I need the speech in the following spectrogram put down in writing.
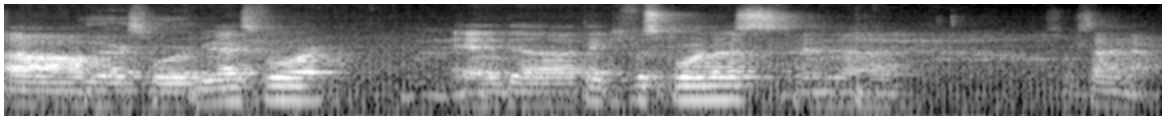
Um, You asked for it. you asked for. And uh, thank you for supporting us. And uh, so signing out.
